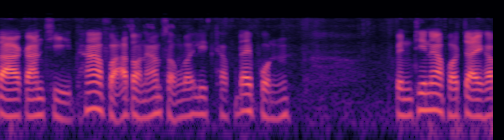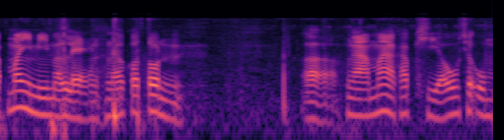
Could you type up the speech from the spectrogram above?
ตราการฉีด 5 ฝาต่อน้ำ200 ลิตรครับ ได้ผลเป็นที่น่าพอใจครับ ไม่มีแมลงแล้วก็ต้นงามมากครับ เขียวชอุ่ม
